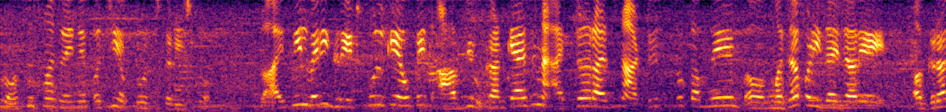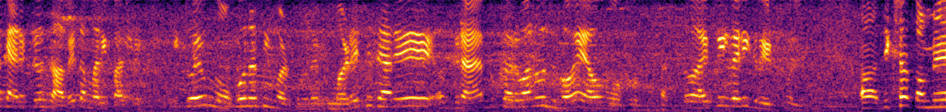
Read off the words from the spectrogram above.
પ્રોસેસમાં જઈને પછી અપ્રોચ કરીશ. તો તો આઈ ફીલ વેરી ગ્રેટફુલ કે એવું કંઈક આવ્યું. કારણ કે as an actor as an artist તો તમને મજા પડી જાય જ્યારે અઘરા કેરેક્ટર્સ આવે તમારી પાસે. એક તો એવો મોકો નથી મળતો. ને મળે છે ત્યારે ગ્રેબ કરવાનો જ હોય આવો મોકો. તો I feel very grateful Diksha, તમે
